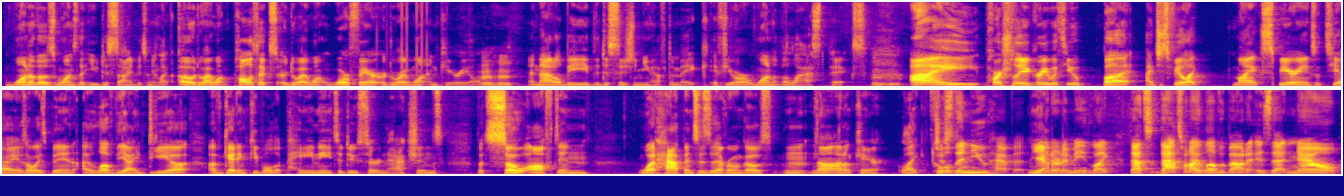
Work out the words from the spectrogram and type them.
one of those ones that you decide between like oh do i want politics or do i want warfare or do i want imperial Mm-hmm. and that'll be the decision you have to make if you're one of the last picks Mm-hmm. i partially agree with you but i just feel like my experience with ti has always been i love the idea of getting people to pay me to do certain actions but so often what happens is that everyone goes mm, no i don't care like Cool. just- then you have it. Yeah. You know what I mean? Like that's that's what I love about it is that now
